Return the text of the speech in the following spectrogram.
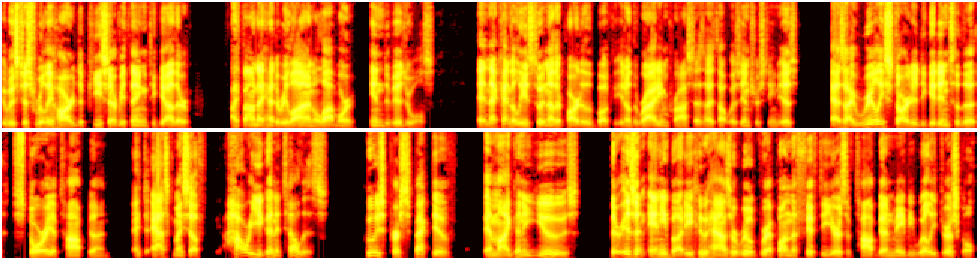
It was just really hard to piece everything together. I found I had to rely on a lot more individuals. And that kind of leads to another part of the book, you know, the writing process I thought was interesting is as I really started to get into the story of Top Gun, I had to ask myself, how are you going to tell this? Whose perspective am I going to use? There isn't anybody who has a real grip on the 50 years of Top Gun, maybe Willie Driscoll.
